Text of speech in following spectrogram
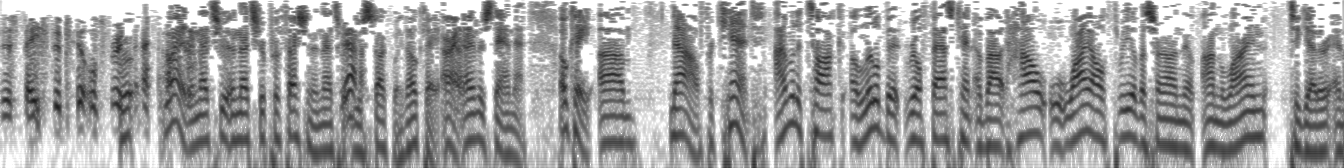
this pays the bills for that. Right, and that's your and that's your profession, and that's what Yeah. you're stuck with. Okay, all right, I understand that. Okay, um, now for Kent, I'm going to talk a little bit, real fast, Kent, about how why all three of us are on the on the line together, and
